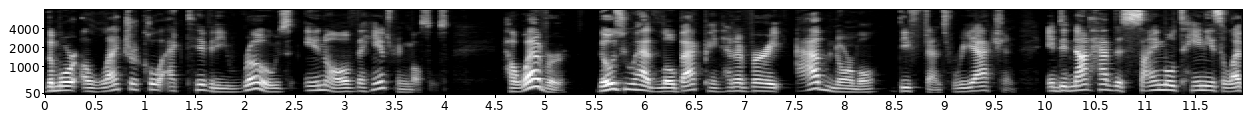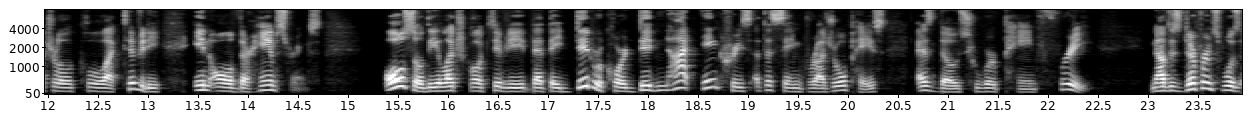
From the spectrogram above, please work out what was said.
the more electrical activity rose in all of the hamstring muscles. However, those who had low back pain had a very abnormal defense reaction and did not have the simultaneous electrical activity in all of their hamstrings. Also, the electrical activity that they did record did not increase at the same gradual pace as those who were pain free. Now, this difference was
